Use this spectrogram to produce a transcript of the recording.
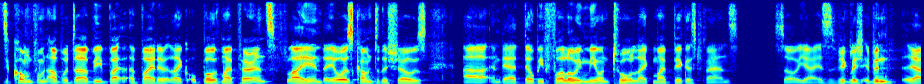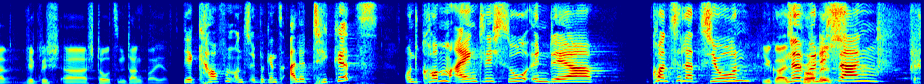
Sie kommen von Abu Dhabi, be- beide, like both my parents fly in. They always come to the shows uh, and they'll be following me on tour like my biggest fans. So ja, es ist wirklich, ich bin ja wirklich äh, stolz und dankbar jetzt. Wir kaufen uns übrigens alle Tickets und kommen eigentlich so in der Konstellation, ne, würde ich sagen.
